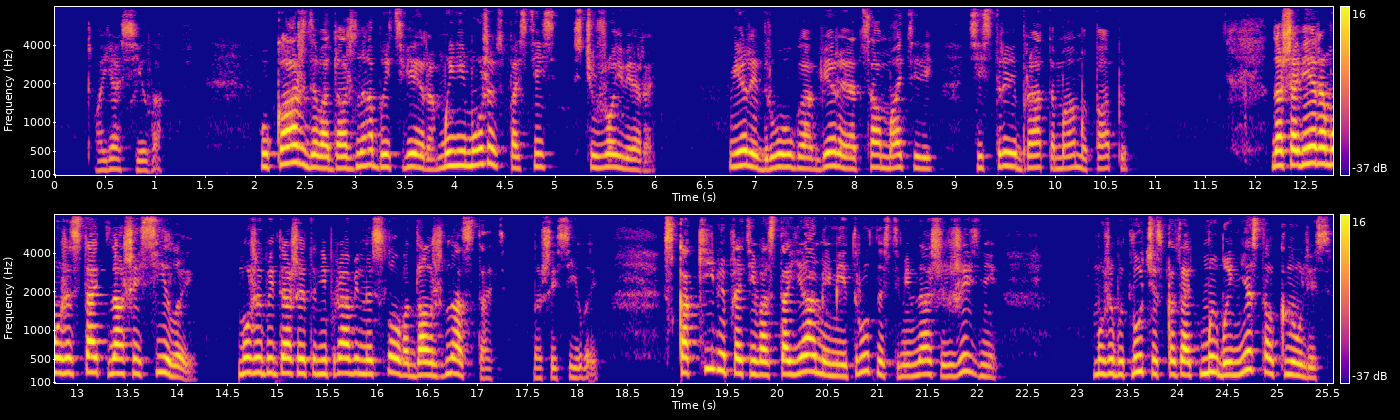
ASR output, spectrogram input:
– твоя сила. У каждого должна быть вера. Мы не можем спастись с чужой верой. Верой друга, верой отца, матери, сестры, брата, мамы, папы – Наша вера может стать нашей силой. Может быть, даже это неправильное слово, должна стать нашей силой. С какими противостояниями и трудностями в нашей жизни, может быть, лучше сказать, мы бы не столкнулись,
